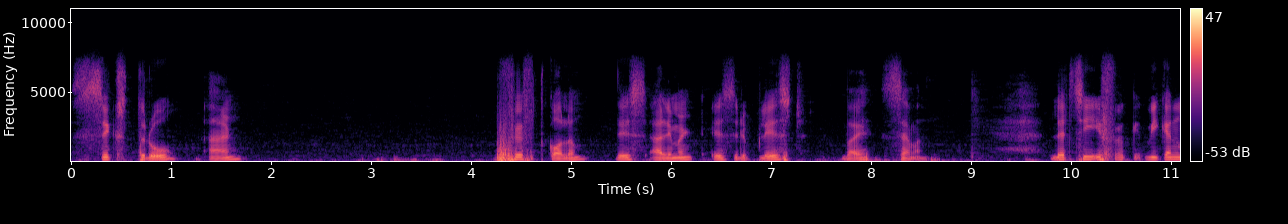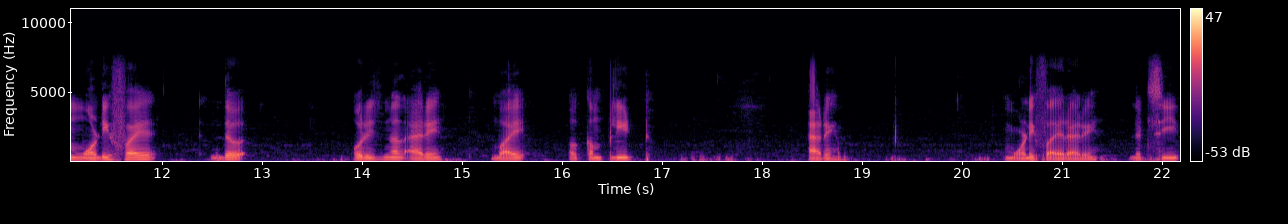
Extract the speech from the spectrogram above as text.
sixth row and fifth column. This element is replaced by 7 let's see if we can modify the original array by a complete array modifier array. Let's see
